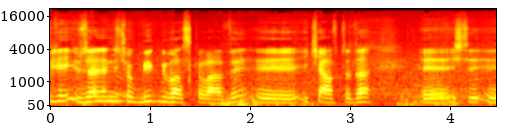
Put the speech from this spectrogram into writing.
Bir de üzerlerinde çok büyük bir baskı vardı. E, iki haftada e, işte e,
